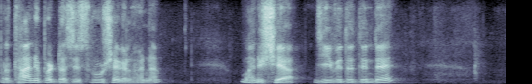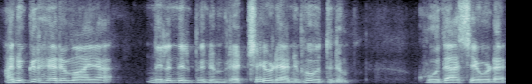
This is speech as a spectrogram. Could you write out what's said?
പ്രധാനപ്പെട്ട ശുശ്രൂഷകളാണ്. മനുഷ്യ ജീവിതത്തിന്റെ അനുഗ്രഹകരമായ നിലനിൽപ്പിനും രക്ഷയുടെ അനുഭവത്തിനും കൂതാശയുടെ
